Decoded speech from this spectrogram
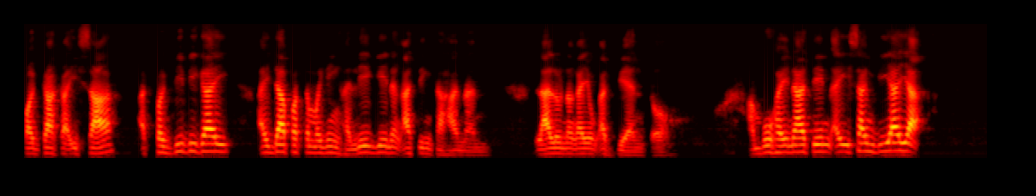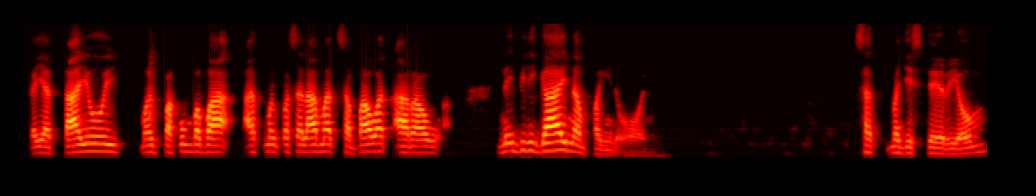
pagkakaisa, at pagbibigay ay dapat na maging haligi ng ating tahanan, lalo na ngayong Adbyento. Ang buhay natin ay isang biyaya, kaya tayo'y magpakumbaba at magpasalamat sa bawat araw na ibinigay ng Panginoon. Sa magisterium,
